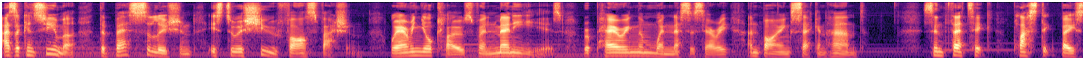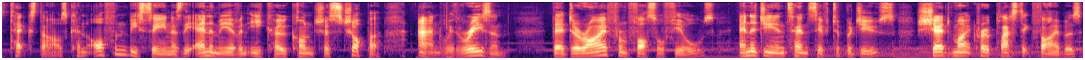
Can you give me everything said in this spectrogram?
As a consumer, the best solution is to eschew fast fashion, wearing your clothes for many years, repairing them when necessary, and buying second hand. Synthetic, plastic based textiles can often be seen as the enemy of an eco conscious shopper, and with reason. They're derived from fossil fuels, energy intensive to produce, shed microplastic fibres,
